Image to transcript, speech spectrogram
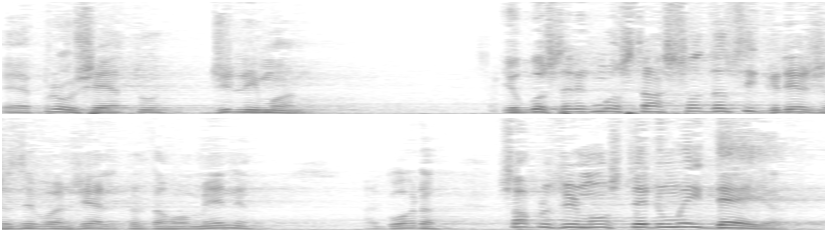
é, projeto de Limano. Eu gostaria de mostrar só das igrejas evangélicas da Romênia, agora, só para os irmãos terem uma ideia.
